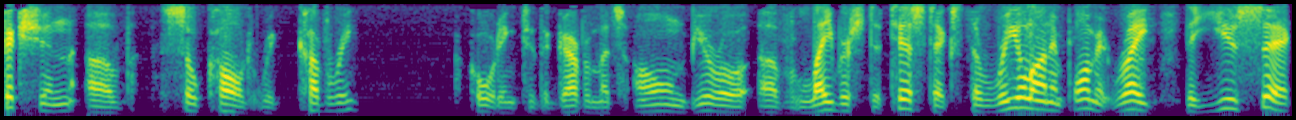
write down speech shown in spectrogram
fiction of so-called recovery. According to the government's own Bureau of Labor Statistics, the real unemployment rate, the U6,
